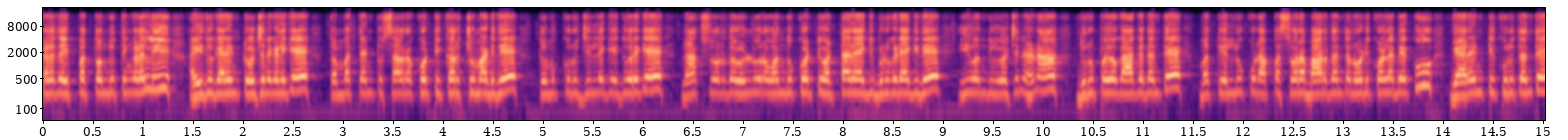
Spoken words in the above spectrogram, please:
ಕಳೆದ ಇಪ್ಪತ್ತೊಂದು ತಿಂಗಳಲ್ಲಿ ಐದು ಗ್ಯಾರಂಟಿ ಯೋಜನೆಗಳಿಗೆ ತೊಂಬತ್ತೆಂಟು ಸಾವಿರ ಕೋಟಿ ಖರ್ಚು ಮಾಡಿದೆ. ತುಮಕೂರು ಜಿಲ್ಲೆಗೆ ಇದುವರೆಗೆ ನಾಲ್ಕು ಸಾವಿರದ ಏಳ್ನೂರ ಒಂದು ಕೋಟಿ ಒಟ್ಟಾರೆಯಾಗಿ ಬಿಡುಗಡೆಯಾಗಿದೆ. ಈ ಒಂದು ಯೋಜನೆ ಹಣ ದುರುಪಯೋಗ ಆಗದಂತೆ ಮತ್ತು ಎಲ್ಲೂ ಕೂಡ ಅಪಸ್ವರ ಬಾರದಂತೆ ನೋಡಿಕೊಳ್ಳಬೇಕು. ಗ್ಯಾರಂಟಿ ಕುರಿತಂತೆ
